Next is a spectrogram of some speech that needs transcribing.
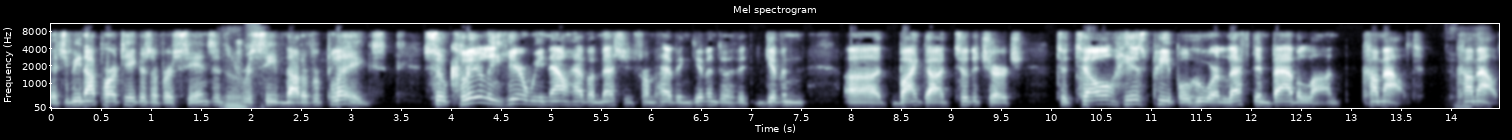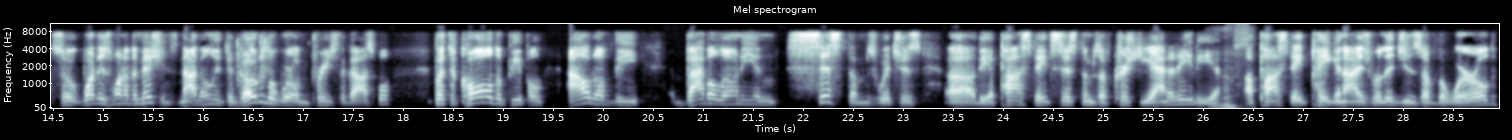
that you be not partakers of her sins and receive not of her plagues. So clearly, here we now have a message from heaven given to the, given uh, by God to the church to tell His people who are left in Babylon, come out, come out. So, what is one of the missions? Not only to go to the world and preach the gospel, but to call the people out of the Babylonian systems, which is uh, the apostate systems of Christianity, the Yes. apostate paganized religions of the world,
